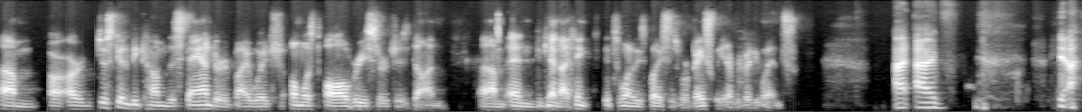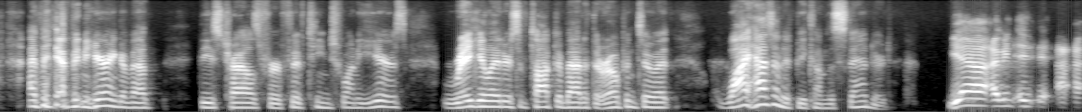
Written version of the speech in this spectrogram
um, are, are, just going to become the standard by which almost all research is done. Um, and again, I think it's one of these places where basically everybody wins. I, I've, yeah, I think I've been hearing about these trials for 15, 20 years. Regulators have talked about it. They're open to it. Why hasn't it become the standard? Yeah, I mean, it, it, I,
